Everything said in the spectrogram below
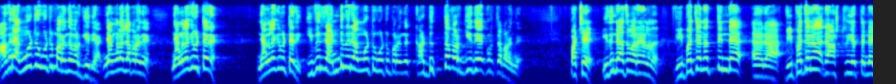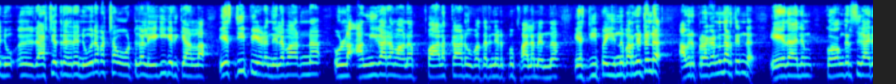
അവരങ്ങോട്ടും ഇങ്ങോട്ടും പറയുന്ന വർഗീയതയാണ് ഞങ്ങളല്ല പറയുന്നത് ഞങ്ങളൊക്കെ വിട്ടരെ. ഞങ്ങളൊക്കെ വിട്ടരെ. ഇവർ രണ്ടുപേരും അങ്ങോട്ടും ഇങ്ങോട്ടും പറയുന്നത് കടുത്ത വർഗീയതയെക്കുറിച്ചാണ് പറയുന്നത് പക്ഷേ ഇതിന്റെ അകത്ത് പറയാനുള്ളത് വിഭജനത്തിന്റെ വിഭജന രാഷ്ട്രീയത്തിന്റെ രാഷ്ട്രീയത്തിനെതിരെ ന്യൂനപക്ഷ വോട്ടുകൾ ഏകീകരിക്കാനുള്ള എസ് ഡി പിയുടെ നിലപാടിന് ഉള്ള അംഗീകാരമാണ് പാലക്കാട് ഉപതെരഞ്ഞെടുപ്പ് ഫലമെന്ന് എസ് ഡി പി ഇന്ന് പറഞ്ഞിട്ടുണ്ട്. അവർ പ്രകടനം നടത്തിയിട്ടുണ്ട്. ഏതായാലും കോൺഗ്രസ്സുകാർ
